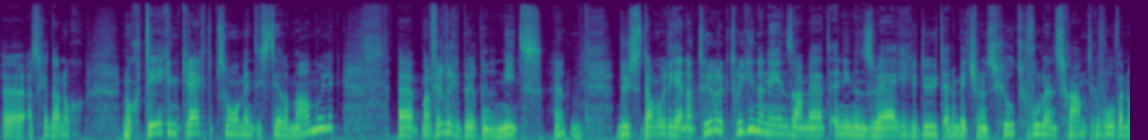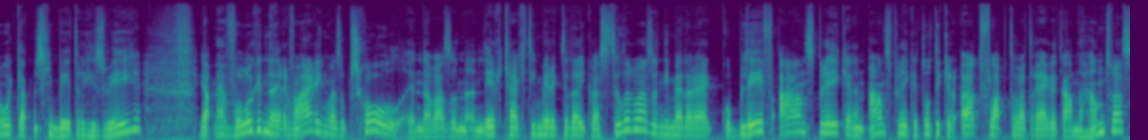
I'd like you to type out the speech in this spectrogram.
Uh, als je dat nog, nog tegen krijgt op zo'n moment, is het helemaal moeilijk. Uh, maar verder gebeurde er niets. Hè. Hm. Dus dan word jij natuurlijk terug in een eenzaamheid en in een zwijgen geduwd en een beetje een schuldgevoel en schaamtegevoel van oh, ik had misschien beter gezwegen. Ja, mijn volgende ervaring was op school. En dat was een, een leerkracht die merkte dat ik wat stiller was en die mij daar eigenlijk op bleef aanspreken en aanspreken tot ik eruit flapte wat er eigenlijk aan de hand was.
